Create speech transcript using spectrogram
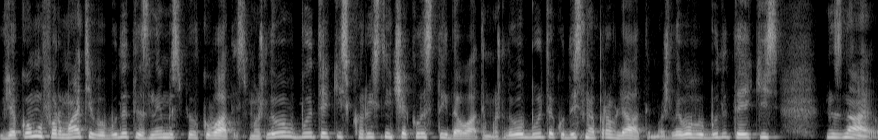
в якому форматі ви будете з ними спілкуватись. Можливо, ви будете якісь корисні чек-листи давати, можливо, ви будете кудись направляти, можливо, ви будете якісь не знаю,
